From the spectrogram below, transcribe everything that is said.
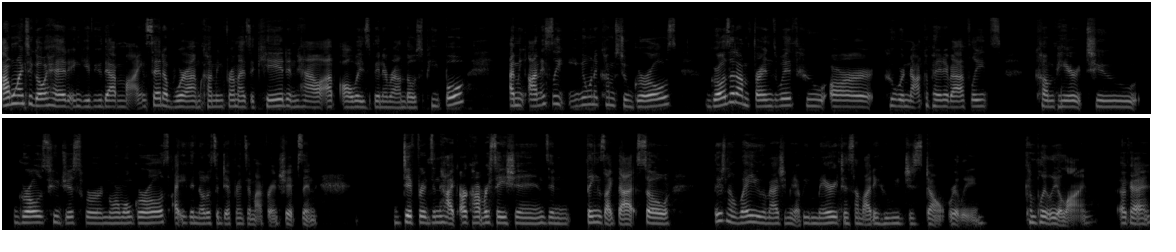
I wanted to go ahead and give you that mindset of where I'm coming from as a kid and how I've always been around those people. I mean, honestly, even when it comes to girls, girls that I'm friends with who are who were not competitive athletes compared to girls who just were normal girls, I even noticed a difference in my friendships and difference in like our conversations and things like that. So there's no way you imagine me to be married to somebody who we just don't really completely align. Okay.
